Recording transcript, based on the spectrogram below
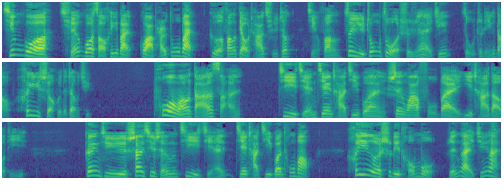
经过全国扫黑办挂牌督办，各方调查取证。警方最终坐实任爱军组织领导黑社会的证据，破网打伞，纪检监察机关深挖腐败，一查到底。根据山西省纪检监察机关通报，黑恶势力头目仁爱军案，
